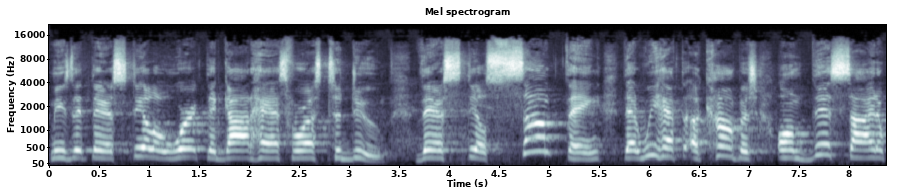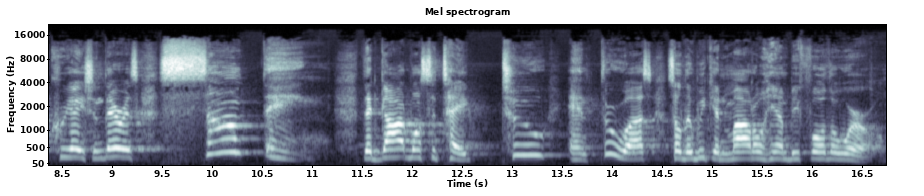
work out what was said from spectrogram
means that there's still a work that God has for us to do. There's still something that we have to accomplish on this side of creation. There is something that God wants to take to and through us so that we can model Him before the world.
